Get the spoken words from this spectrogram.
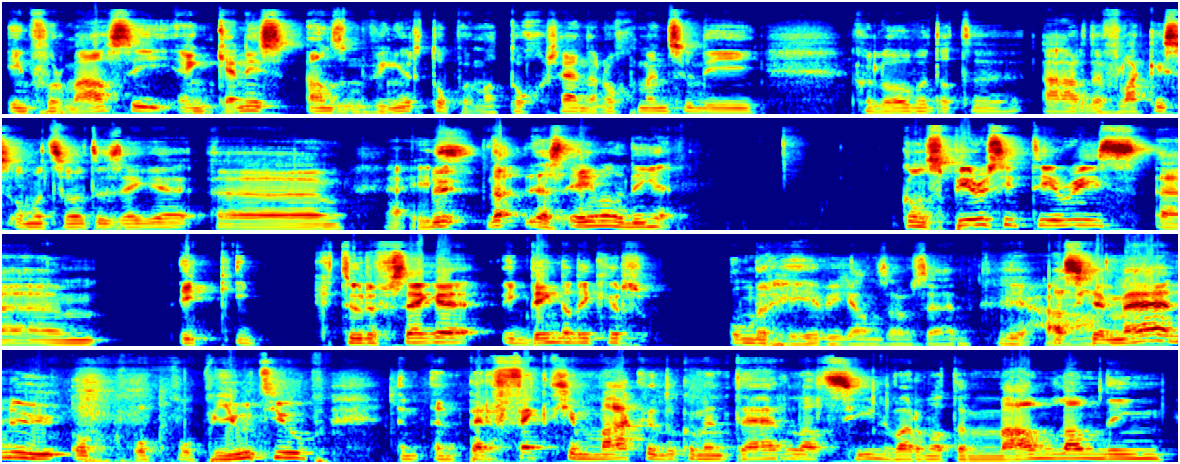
informatie en kennis aan zijn vingertoppen. Maar toch zijn er nog mensen die geloven dat de aarde vlak is, om het zo te zeggen. Ehm, Ja, nu, dat, dat is een van de dingen. Conspiracy theories. Ik, ik durf zeggen, ik denk dat ik er onderhevig aan zou zijn. Ja. Als je mij nu op, op, op YouTube een, een perfect gemaakte documentaire laat zien waarom dat de maanlanding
